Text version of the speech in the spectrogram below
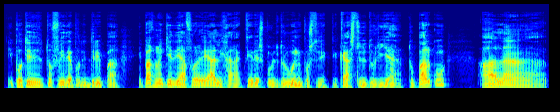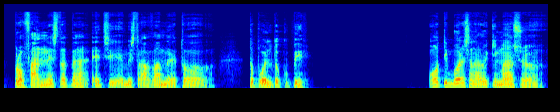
υποτίθεται το φίδι από την τρύπα. Υπάρχουν και διάφοροι άλλοι χαρακτήρες που λειτουργούν υποστηρικτικά στη λειτουργία του πάρκου, αλλά προφανέστατα έτσι εμείς τραβάμε το, το πολύ το κουπί. Ό,τι μπόρεσα να δοκιμάσω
